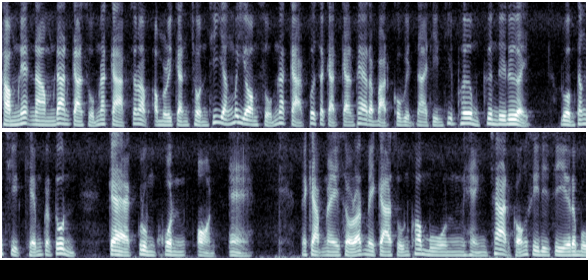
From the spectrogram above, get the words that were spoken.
คำแนะนำด้านการสวมหน้ากากสำหรับอเมริกันชนที่ยังไม่ยอมสวมหน้ากากเพื่อสกัดการแพร่ระบาดโควิด -19 ที่เพิ่มขึ้นเรื่อยๆ รวมทั้งฉีดเข็มกระตุ้น แก่กลุ่มคนอ่อนแอนะครับในสหรัฐอเมริกาศูนย์ข้อมูลแห่งชาติของ CDC ระบุ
